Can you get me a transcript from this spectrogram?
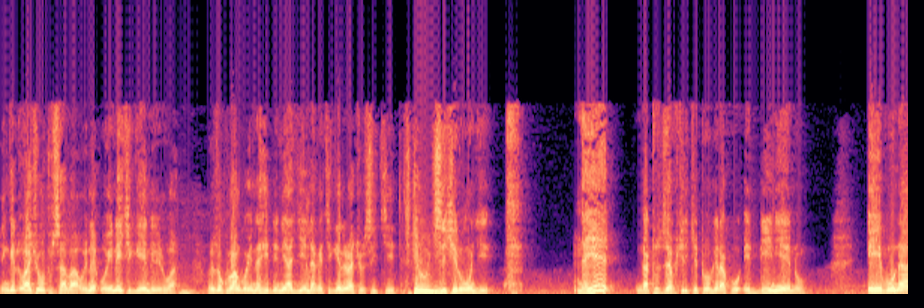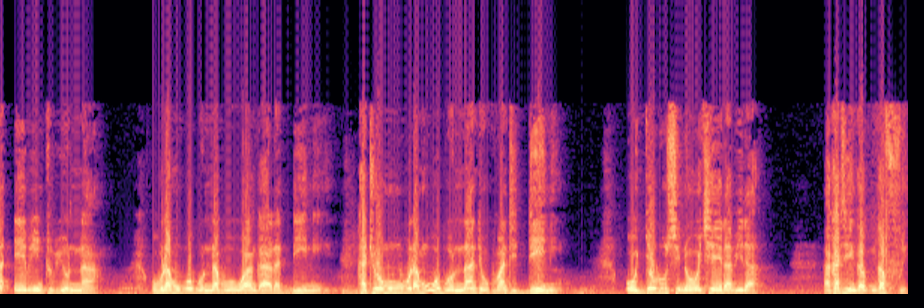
lwaki otusaba Olina- ekigendererwa? Oyinza okuba nga olina hidden agenda nga ekigendererwa kyo Si kirungi. naye nga tuzze ku kiri kyetwogerako eddiini eno ebuna ebintu byonna. Obulamu bwo bwonna bwowangaala ddiini. Kati omwo mu bulamu bwo bwonna nti okuba nti ddiini ojja oluusi n'okyerabira akati nga ffe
